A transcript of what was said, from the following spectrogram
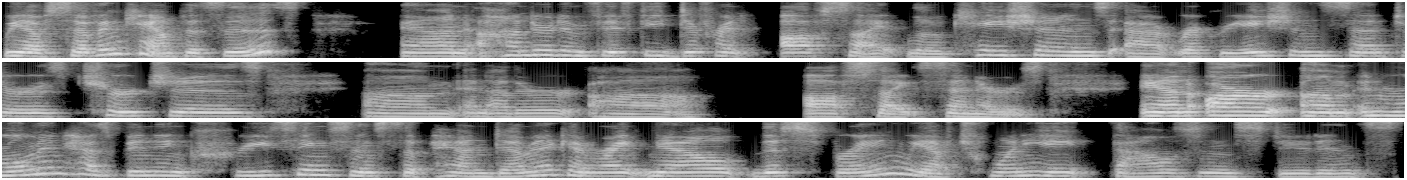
We have seven campuses and 150 different offsite locations at recreation centers, churches, um, and other uh, offsite centers. And our um, enrollment has been increasing since the pandemic. And right now, this spring, we have 28,000 students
